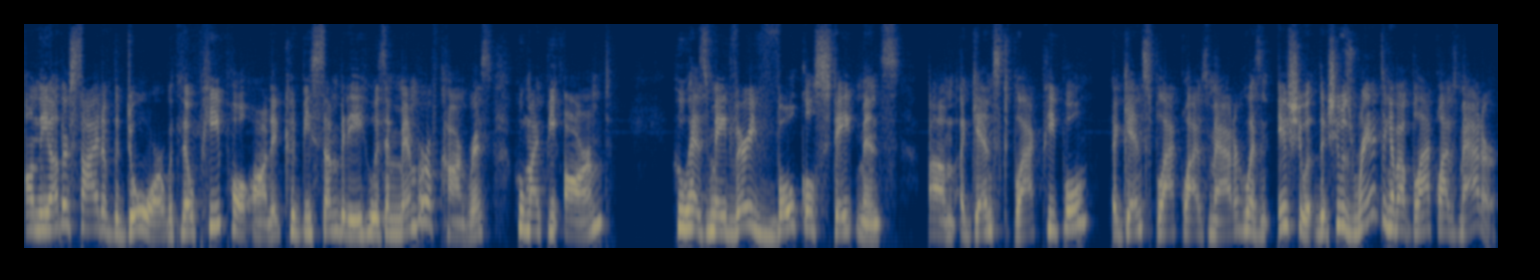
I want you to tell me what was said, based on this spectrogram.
on the other side of the door with no peephole on it could be somebody who is a member of Congress who might be armed, who has made very vocal statements um, against Black people, against Black Lives Matter, who has an issue that she was ranting about Black Lives Matter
